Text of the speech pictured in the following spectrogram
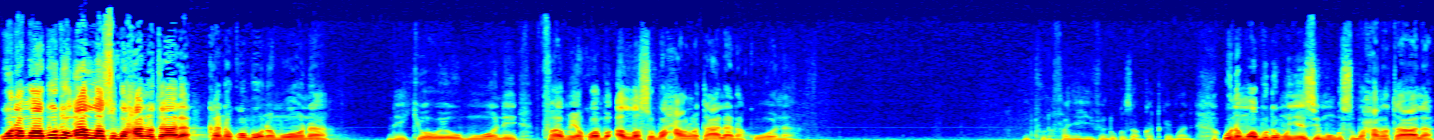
Unamwabudu allah subhanahu wataala kana kwamba unamwona na ikiwa wewe umuoni fahamu ya kwamba allah subhanahu wataala anakuona mtu unafanya hivyo ndugu zangu katika imani. Unamwabudu mwenyezi mungu subhanahu wataala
